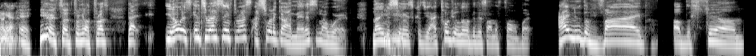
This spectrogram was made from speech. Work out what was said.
Oh, yeah. Okay, you heard so from you know thrust that you know it's interesting thrust. I swear to God, man, this is my word. Not even Mhm. saying this because yeah, I told you a little bit of this on the phone, but I knew the vibe of the film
